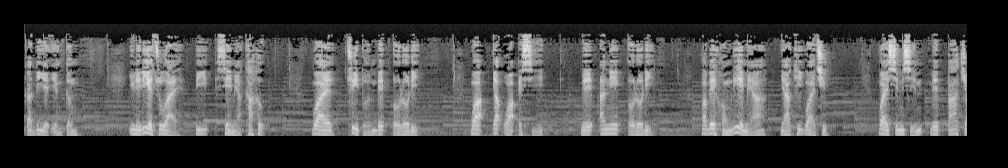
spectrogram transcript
甲你的阳光，因为你的阻碍比性命较好。我的喙唇要学了你，我要活的时要安尼学了你，我要奉你的名。举起我的手，我诶心神要把足，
